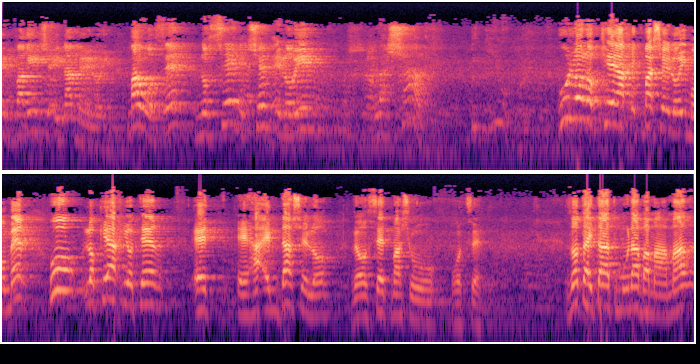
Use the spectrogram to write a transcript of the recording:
את דברים שאינם מאלוהים. מה הוא עושה? נושא את שם אלוהים לשווא. בדיוק. הוא לא לוקח את מה שאלוהים אומר, הוא לוקח יותר את אה, העמדה שלו ועושה את מה שהוא רוצה. זאת הייתה התמונה במאמר.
